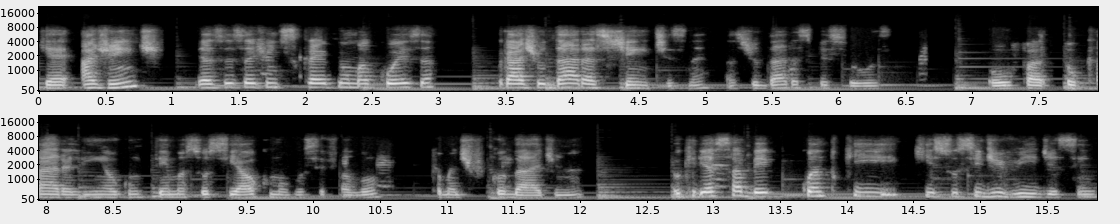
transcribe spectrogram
que é a gente, e às vezes a gente escreve uma coisa para ajudar as gentes, né? Ajudar as pessoas. Ou tocar ali em algum tema social, como você falou, que é uma dificuldade, né? Eu queria saber quanto que, que isso se divide, assim,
